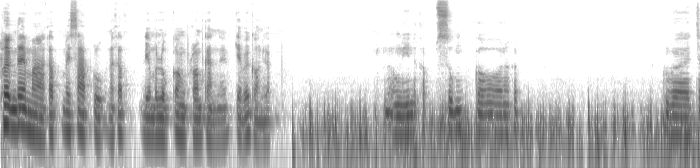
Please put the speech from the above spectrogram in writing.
เพิ่งได้มาครับไม่ทราบกลุ่นะครับ เดี๋ยวมาลงกล้องพร้อมกันนะเก็บไว้ก่อนครับ ตรงนี้นะครับ ซุ้มกอนะครับครูอาจ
